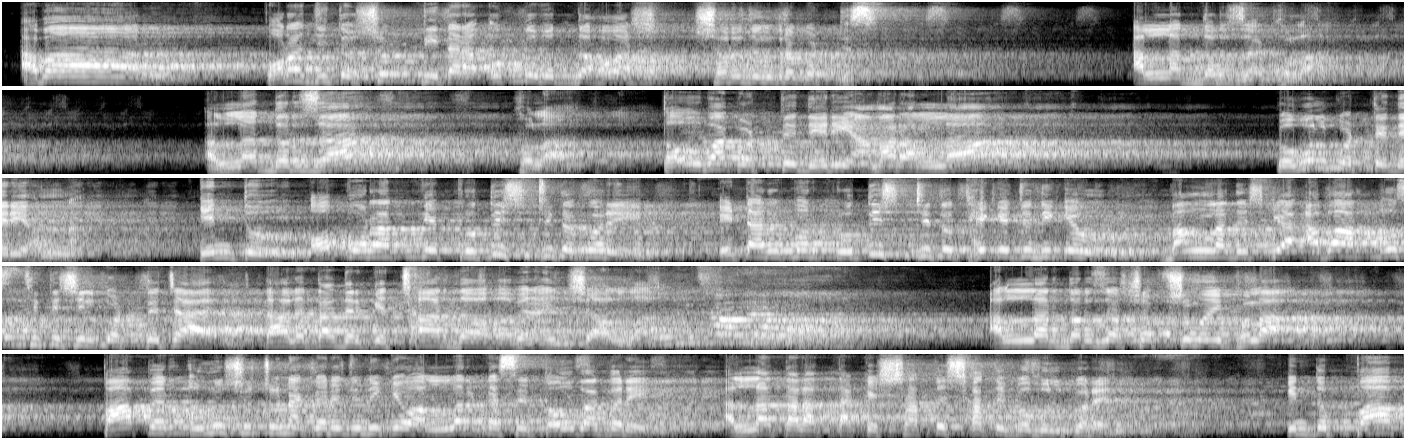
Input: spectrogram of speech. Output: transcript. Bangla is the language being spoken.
আবার পরাজিত শক্তি তারা ঐক্যবদ্ধ হওয়ার ষড়যন্ত্র করতেছে। আল্লাহর দরজা খোলা। আল্লাহর দরজা খোলা। তওবা করতে দেরি আমার আল্লাহ, কবুল করতে দেরি হন না। কিন্তু অপরাধকে প্রতিষ্ঠিত করে, এটার উপর প্রতিষ্ঠিত থেকে যদি কেউ বাংলাদেশকে আবার অস্থিতিশীল করতে চায়, তাহলে তাদেরকে ছাড় দেওয়া হবে না ইনশাআল্লাহ। আল্লাহর দরজা সবসময় খোলা। পাপের অনুসূচনা করে যদি কেউ আল্লাহর কাছে তওবা করে, আল্লাহ তালা তাকে সাথে সাথে কবুল করেন। কিন্তু পাপ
